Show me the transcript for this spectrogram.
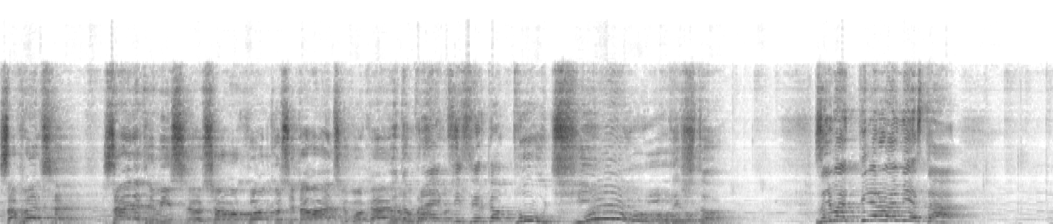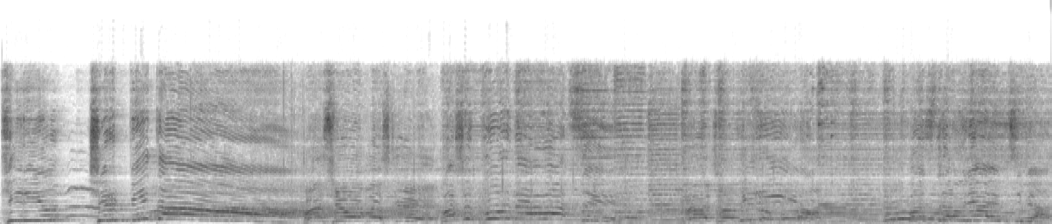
За перше, зайняте місце у цьому конкурсі талантів, В вокальному этом проекте конкурсі. Сверка Бучи. Ты что? Занимает первое место Кирилл Черпита! Ваші обласки! Ваши бурные овации! Радіо Кирилл! мікрофон! Поздравляем тебя!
